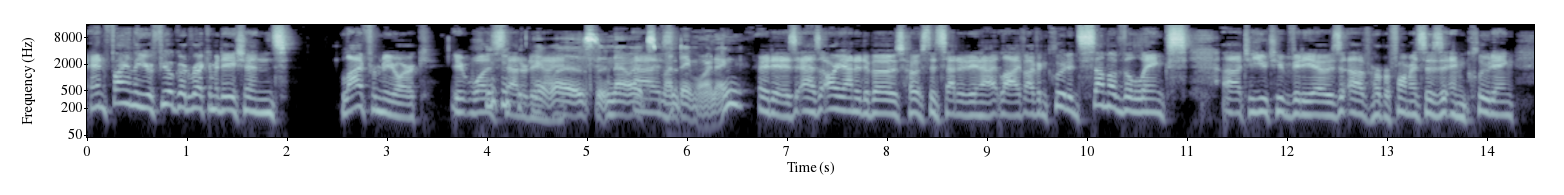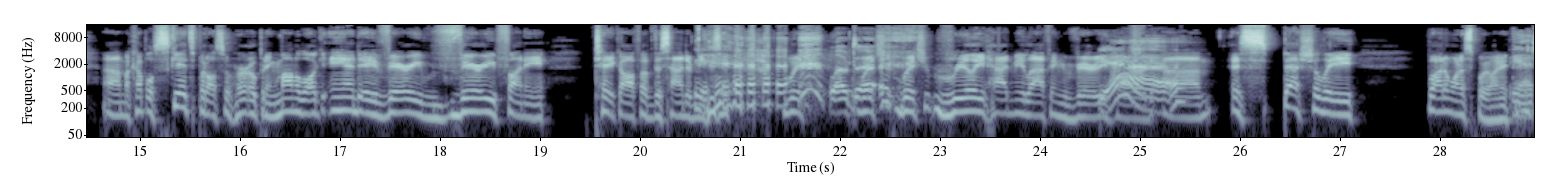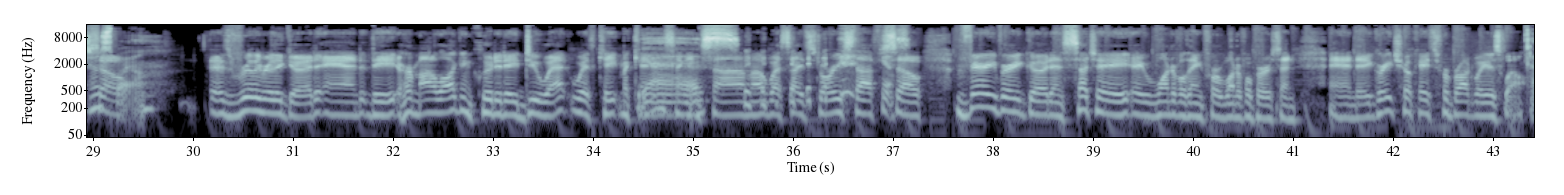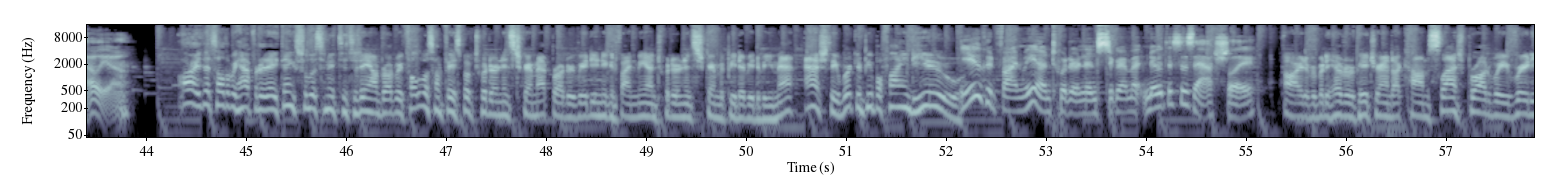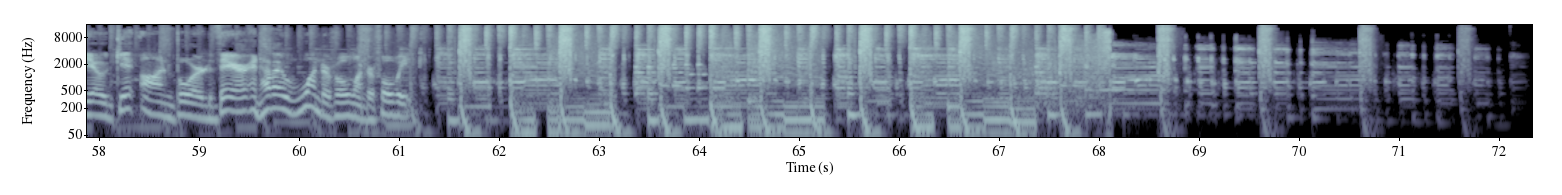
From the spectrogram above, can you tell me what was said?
And finally, your feel good recommendations live from New York. It was Saturday It night. was. Now it's Uh, Monday morning. It is. As Ariana DeBose hosted Saturday Night Live, I've included some of the links uh, to YouTube videos of her performances, including um, a couple skits, but also her opening monologue and a very, very funny takeoff of the sound of music, which, Loved it. which, which really had me laughing very Yeah. hard. Um, especially, well, I don't want to spoil anything. Yeah, don't so, spoil. It was really, really good, and the her monologue included a duet with Kate McKinnon singing some uh, West Side Story stuff. Yes. So very, very good, and such a, a wonderful thing for a wonderful person, and a great showcase for Broadway as well. Hell yeah. All right, that's all that we have for today. Thanks for listening to Today on Broadway. Follow us on Facebook, Twitter, and Instagram at Broadway Radio, and you can find me on Twitter and Instagram at BWW Matt. Ashley, where can people find you? You can find me on Twitter and Instagram at No This Is Ashley. All right, everybody, head over to patreon.com slash Broadway Radio. Get on board there and have a wonderful, wonderful week.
